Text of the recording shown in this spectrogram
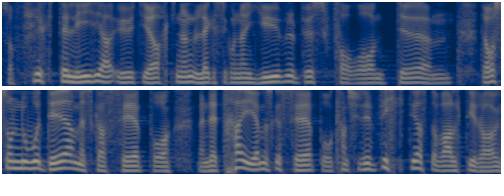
så flykter Elia ut i ørkenen og legger seg under en jubelbusk for å dø. Det er også noe der vi skal se på, men det tredje vi skal se på, og kanskje det viktigste av alt i dag,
